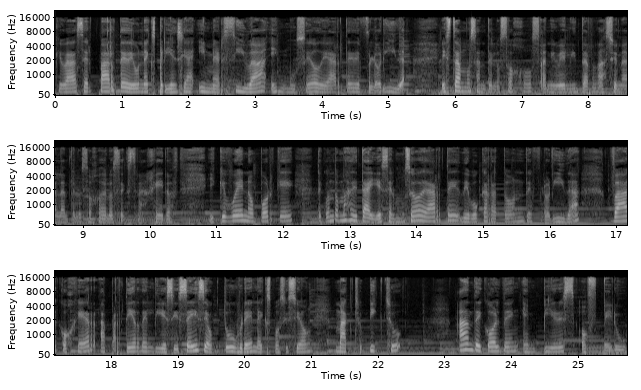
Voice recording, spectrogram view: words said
que va a ser parte de una experiencia inmersiva en Museo de Arte de Florida. Estamos ante los ojos a nivel internacional, ante los ojos de los extranjeros. Y qué bueno, porque te cuento más detalles. El Museo de Arte de Boca Ratón de Florida va a acoger a partir del 16 de octubre la exposición Machu Picchu and the Golden Empires of Perú,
